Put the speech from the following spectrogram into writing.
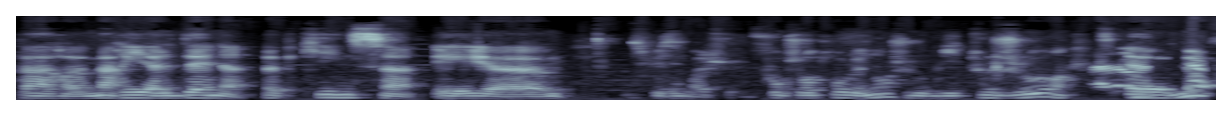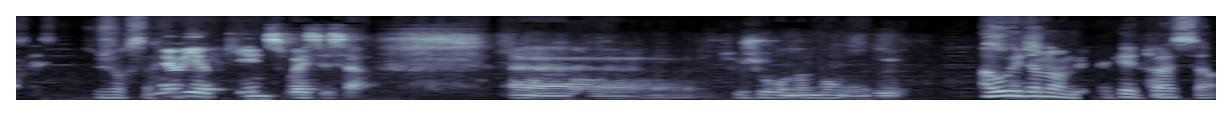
par Mary Alden Hopkins et excusez-moi, il faut que je retrouve le nom, je l'oublie toujours. Ah toujours ça. Mary Hopkins, ouais, c'est ça. toujours au moment où on veut ah oui, non, non, mais t'inquiète pas, ça.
